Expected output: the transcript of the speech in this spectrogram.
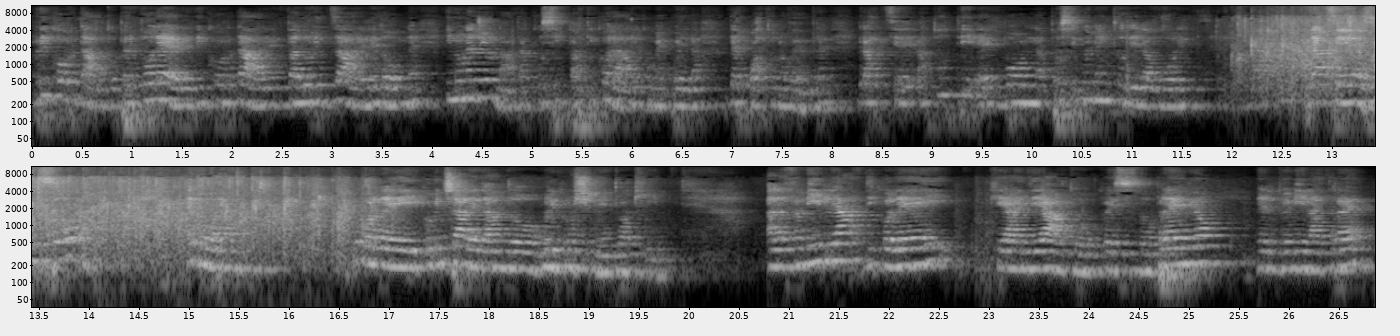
ricordato, per voler ricordare, valorizzare le donne in una giornata così particolare come quella del 4 novembre. Grazie a tutti e buon proseguimento dei lavori. Grazie Assessore. Ed ora vorrei cominciare dando un riconoscimento a chi? Alla famiglia di colei che ha ideato questo premio nel 2003,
